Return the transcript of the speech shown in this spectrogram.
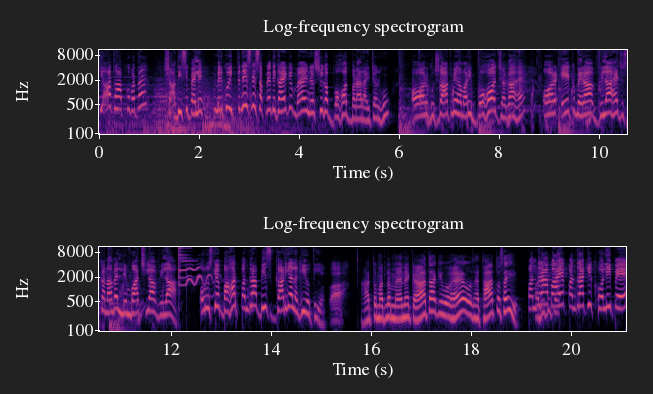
क्या था आपको पता है? शादी से पहले मेरे को इतने इसने सपने दिखाए कि मैं इंडस्ट्री का बहुत बड़ा राइटर हूँ और गुजरात में हमारी बहुत जगह है और एक मेरा विला है जिसका नाम है लिम्बाचिया विला और उसके बाहर पंद्रह बीस गाड़ियाँ लगी होती हैं। वाह। हाँ तो मतलब मैंने कहा था कि वो है वो था तो सही। पंद्रह बाय पंद्रह की खोली पे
